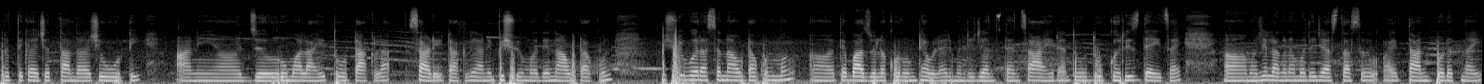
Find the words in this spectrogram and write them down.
प्रत्येकाच्या तांदळाची ओटी आणि जो रुमाल आहे तो टाकला साडी टाकली आणि पिशवीमध्ये नाव टाकून पिशवीवर असं नाव टाकून मग त्या बाजूला करून ठेवल्या म्हणजे ज्यांचा त्यांचा आहे ना तो तो घरीच द्यायचा आहे. म्हणजे लग्नामध्ये जास्त असं काही ताण पडत नाही.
